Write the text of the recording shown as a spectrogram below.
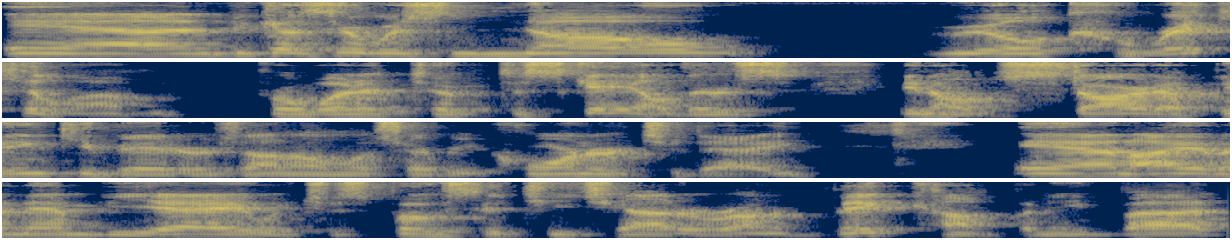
and because there was no real curriculum for what it took to scale. There's, you know, startup incubators on almost every corner today. And I have an MBA, which is supposed to teach you how to run a big company, but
